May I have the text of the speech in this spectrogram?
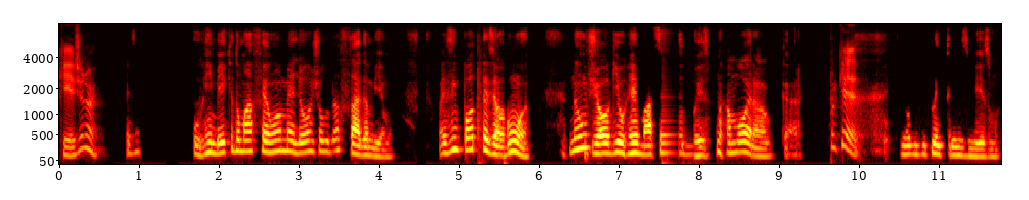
Que, Junior? O remake do Mafia 1 é o melhor jogo da saga mesmo. Mas em hipótese alguma, não jogue o Remaster 2, na moral, cara. Por quê? Jogo de Play 3 mesmo.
